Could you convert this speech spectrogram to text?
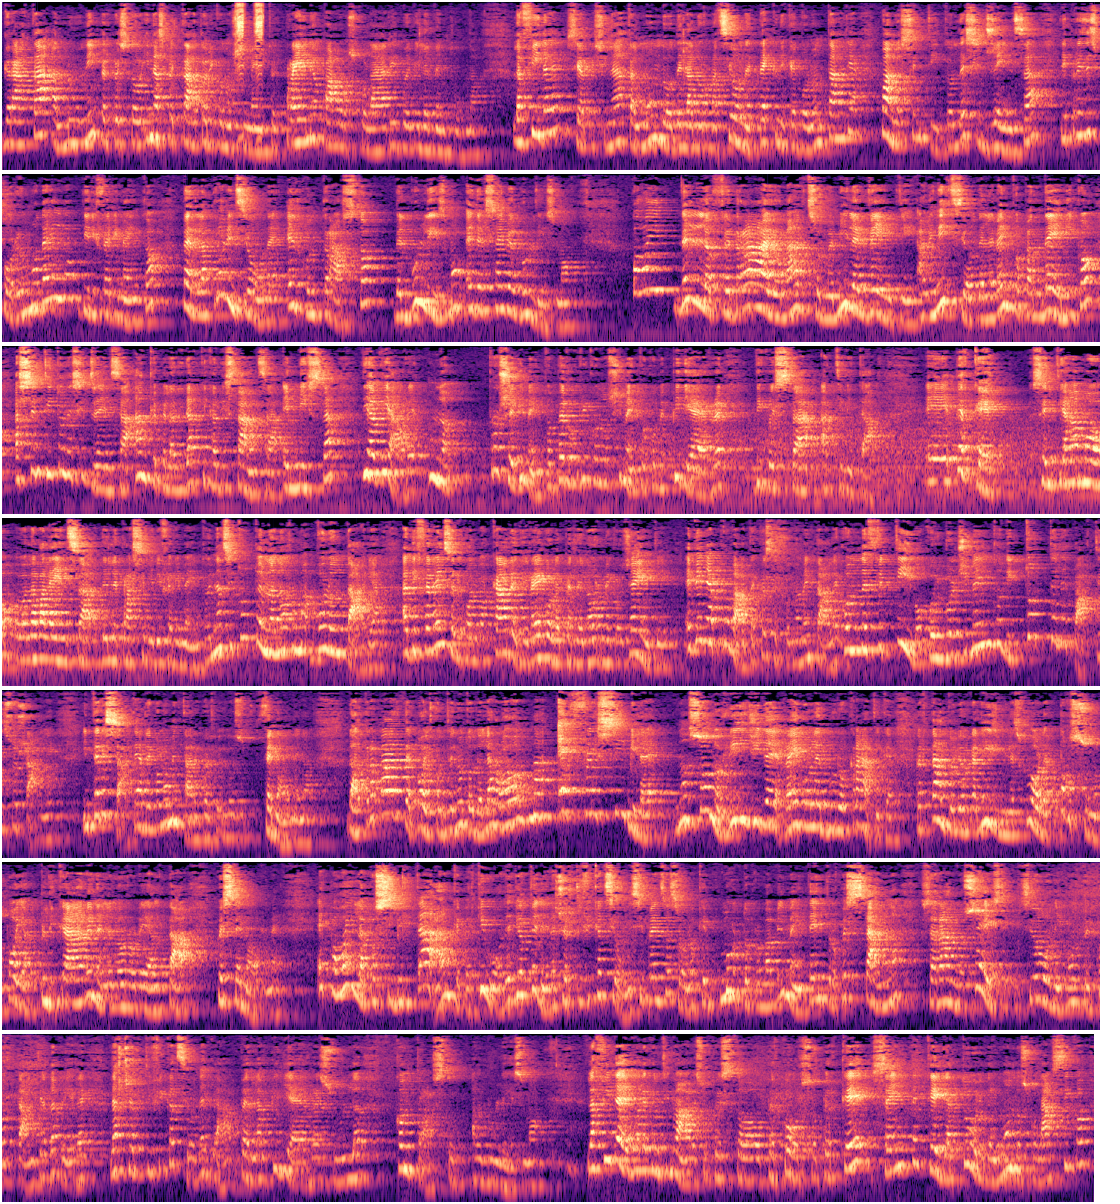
Grata all'Uni per questo inaspettato riconoscimento, il premio Paolo Scolari 2021. La FIDE si è avvicinata al mondo della normazione tecnica e volontaria quando ha sentito l'esigenza di predisporre un modello di riferimento per la prevenzione e il contrasto del bullismo e del cyberbullismo nel febbraio-marzo 2020, all'inizio dell'evento pandemico, ha sentito l'esigenza, anche per la didattica a distanza e mista, di avviare un procedimento per un riconoscimento come PDR di questa attività. E perché sentiamo la valenza delle prassi di riferimento? Innanzitutto è una norma volontaria, a differenza di quanto accade di regole per le norme cogenti, e viene approvata, e questo è fondamentale, con un effettivo coinvolgimento di tutte le parti sociali interessate a regolamentare quello fenomeno. D'altra parte poi il contenuto della norma è flessibile, non sono rigide regole burocratiche, pertanto gli organismi, le scuole possono poi applicare nelle loro realtà queste norme. E poi la possibilità anche per chi vuole di ottenere certificazioni. Si pensa solo che molto probabilmente entro quest'anno saranno sei istituzioni molto importanti ad avere la certificazione già per la PDR sul contrasto al bullismo. La FIDE vuole continuare su questo percorso perché sente che gli attori del mondo scolastico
